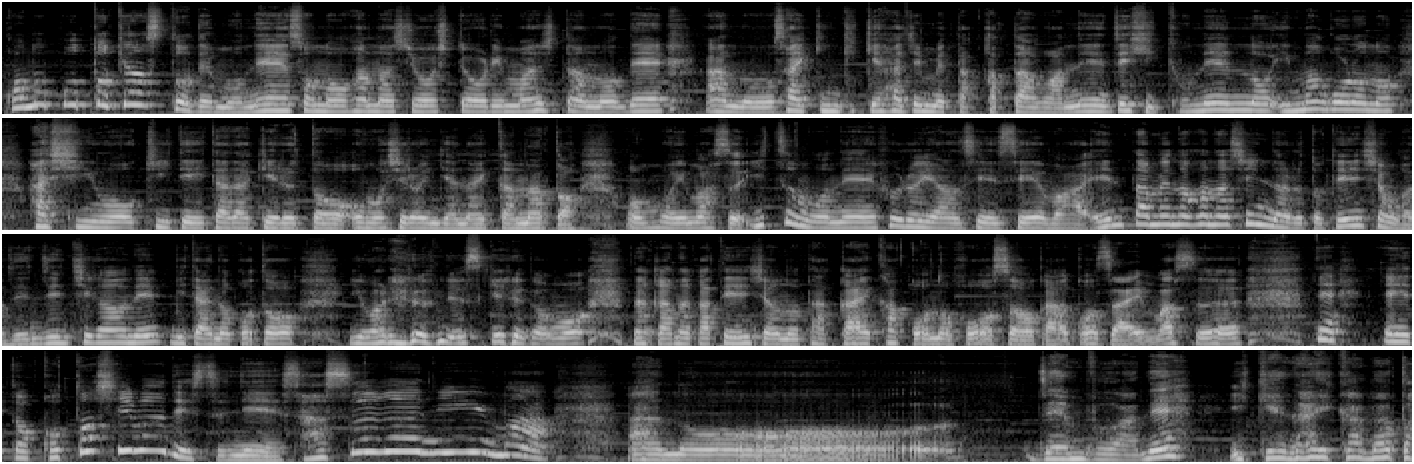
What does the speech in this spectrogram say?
このポッドキャストでもねそのお話をしておりましたのであの最近聞き始めた方はね是非去年の今頃の発信を聞いていただけると面白いんじゃないかなとと思いますいつもね古谷先生はエンタメの話になるとテンションが全然違うねみたいなことを言われるんですけれどもなかなかテンションの高い過去の放送がございます。で、えーと、今年はですねさすがにまああのー全部はねいけないかなと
